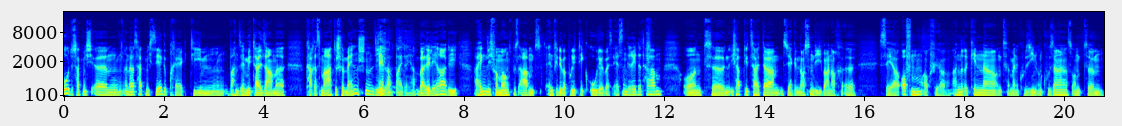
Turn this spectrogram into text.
Oh, das hat mich, ähm, das hat mich sehr geprägt. Die m, waren sehr mitteilsame, charismatische Menschen. Die, Lehrer, beide, ja. Beide Lehrer, die eigentlich von morgens bis abends entweder über Politik oder übers Essen geredet haben. Und äh, ich habe die Zeit da sehr genossen. Die waren auch äh, sehr offen, auch für andere Kinder und meine Cousinen und Cousins und ähm,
